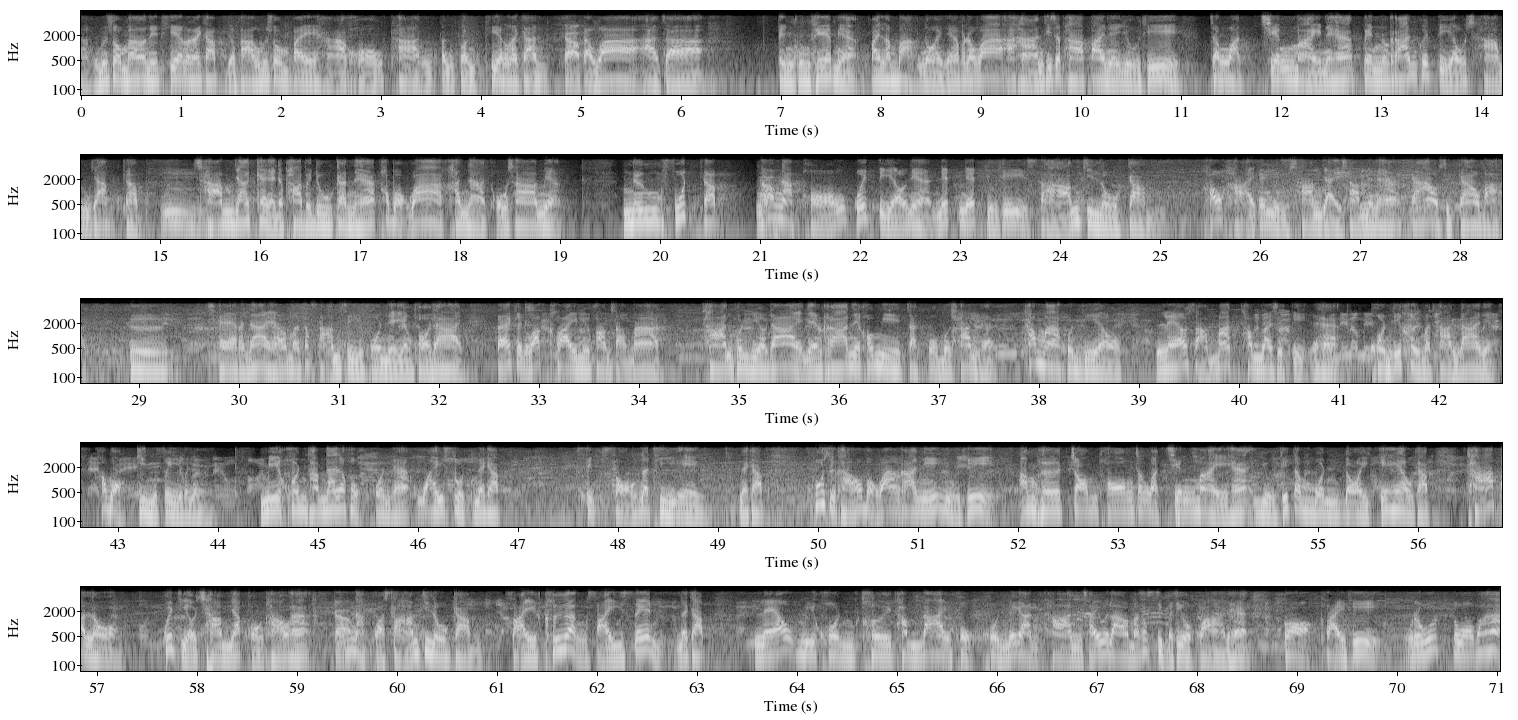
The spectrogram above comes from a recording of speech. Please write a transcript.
อ่าคุณผู้ชมฮะตอนนี้เที่ยงแล้วนะครับ เดี๋ยวพาคุณผู้ชมไปหาของทานตอนตอนเที่ยงแล้วกัน ครับแต่ว่าอาจจะเป็นกรุงเทพเนี่ยไปลำบากหน่อยนะครับเพราะว่าอาหารที่จะพาไปเนี่ยอยู่ที่จังหวัดเชียงใหม่นะฮะเป็นร้านก๋วยเตี๋ยวชามยักษ์ครับอืม ชามยักษ์แกอยากจะพาไปดูกันนะฮะเขาบอกว่าขนาดของชามเนี่ยหนึ่งฟุตครับครับ น้ำหนักของก๋วยเตี๋ยวเนี่ยเน็ตเน็ตๆอยู่ที่ 3 กิโลกรัม เขาขายกันอยู่ชามใหญ่ชามเนี้นะฮะ 99 บาท คือ แชร์กันได้ครับประมาณสัก3-4 คนเนี่ยยังพอได้ แต่ถ้าเกิดว่าใครมีความสามารถทานคนเดียวได้ ในร้านเนี่ยเขามีจัดโปรโมชั่นนะฮะถ้ามาคนเดียวแล้วสามารถทำลายสถิตินะฮะคนที่เคยมาทานได้เนี่ยเขาบอกกินฟรีไปเลย มีคนทำได้แล้ว6คนนะฮะไวสุดนะครับ 12 นาทีเองนะครับผู้สื่อข่าวเขาบอกว่าร้านนี้อยู่ที่อำเภอจอมทองจังหวัดเชียงใหม่ฮะอยู่ที่ตำบลดอยแก้วครับท้าประลอง ก๋วยเตี๋ยวชามยักษ์ของเขาฮะครับ น้ำหนักกว่า 3 กิโลกรัมใส่เครื่องใส่เส้นนะครับ แล้วมีคนเคยทำได้ 6 คนด้วยกันทานใช้เวลาประมาณสักสินาทีกว่าๆนะฮะก็ใครที่รู้ตัวว่า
